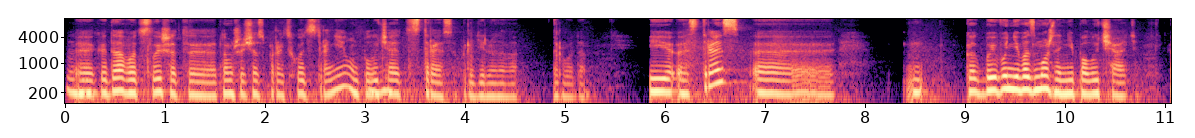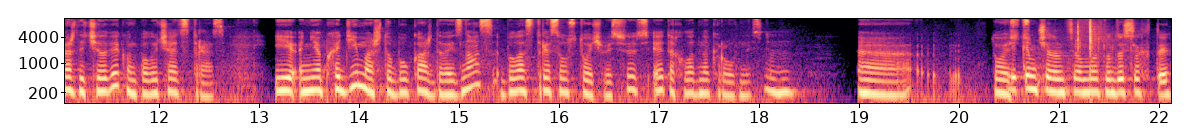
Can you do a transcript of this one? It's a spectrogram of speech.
э, когда вот слышит э, о том, что сейчас происходит в стране, он получает стресс определенного рода. И э, стресс, э, как бы его невозможно не получать. Каждый человек, он получает стресс. И необходимо, чтобы у каждого из нас была стрессоустойчивость, то есть это хладнокровность. Мгм. Э, то есть Яким чином цього можна досягти?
